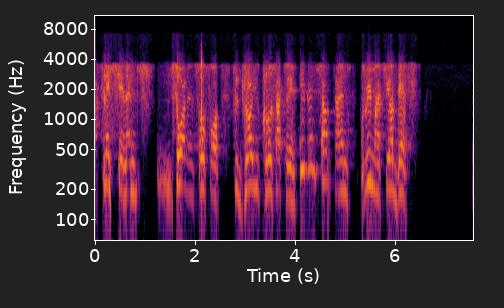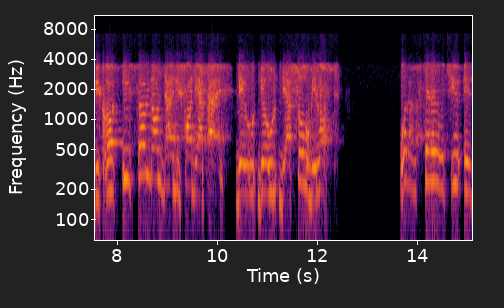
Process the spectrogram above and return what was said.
affliction and so on and so forth to draw you closer to Him. Even sometimes premature death. Because if some don't die before their time, they, they, their soul will be lost. What I'm sharing with you is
